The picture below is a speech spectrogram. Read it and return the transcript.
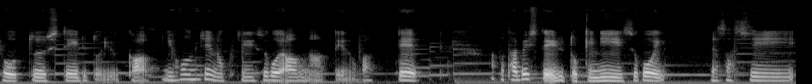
共通しているというか、日本人の口にすごい合うなっていうのがあって、なんか旅している時にすごい優しい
